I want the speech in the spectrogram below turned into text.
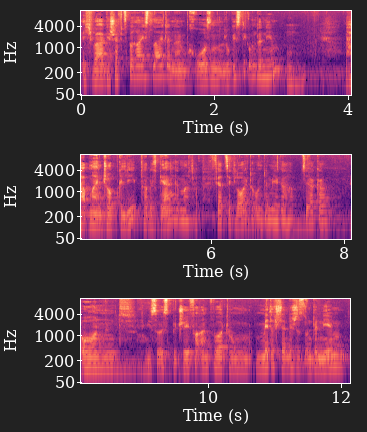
Ich war Geschäftsbereichsleiter in einem großen Logistikunternehmen. Mhm habe meinen Job geliebt, habe es gern gemacht, habe 40 Leute unter mir gehabt, circa. Und wieso ist Budgetverantwortung, mittelständisches Unternehmen,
